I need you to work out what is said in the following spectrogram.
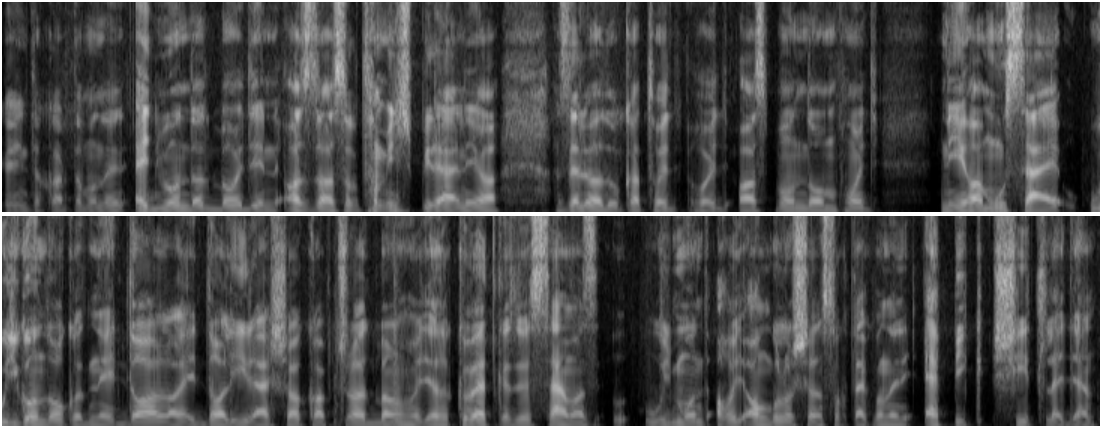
Én akartam mondani egy mondatban, hogy én azzal szoktam inspirálni a, az előadókat, hogy, hogy azt mondom, hogy néha muszáj úgy gondolkodni egy dallal, egy dalírással kapcsolatban, hogy a következő szám az úgy mond, ahogy angolosan szokták mondani, epic shit legyen.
